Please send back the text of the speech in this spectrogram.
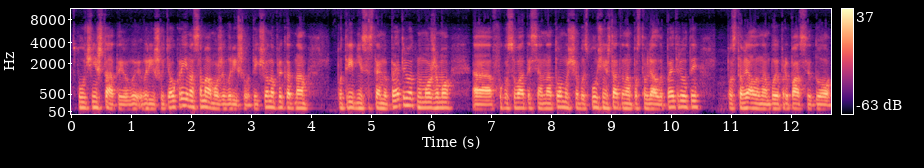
Сполучені Штати вирішують, а Україна сама може вирішувати. Якщо, наприклад, нам потрібні системи Петріот, ми можемо е, фокусуватися на тому, щоб Сполучені Штати нам поставляли Петріоти. Поставляли нам боєприпаси до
